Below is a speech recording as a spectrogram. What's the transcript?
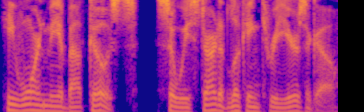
he warned me about ghosts, so we started looking three years ago.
